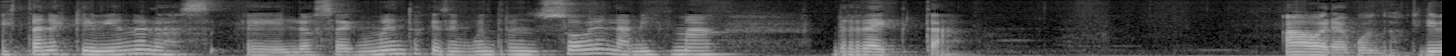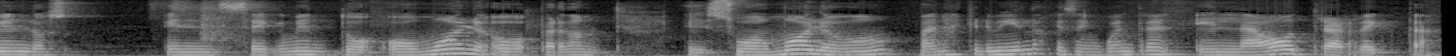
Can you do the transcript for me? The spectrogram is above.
están escribiendo los, eh, los segmentos que se encuentran sobre la misma recta. Ahora, cuando escriben los, el segmento homólogo, perdón, eh, su homólogo, van a escribir los que se encuentran en la otra recta.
